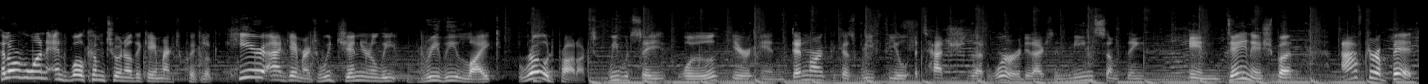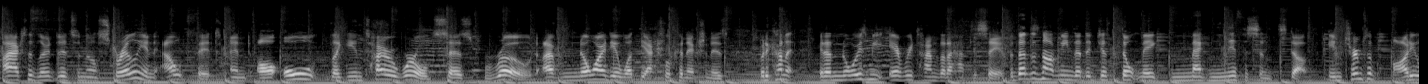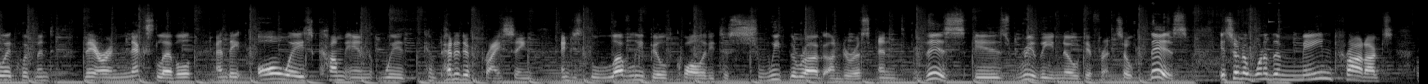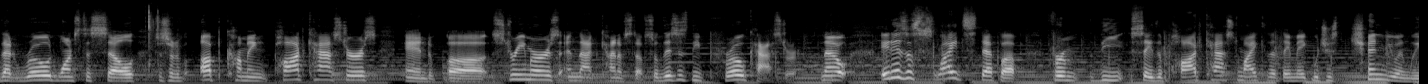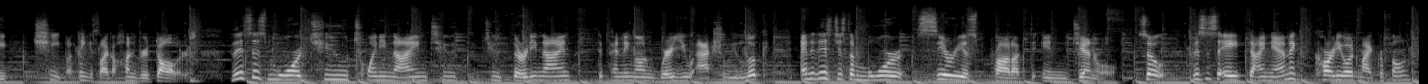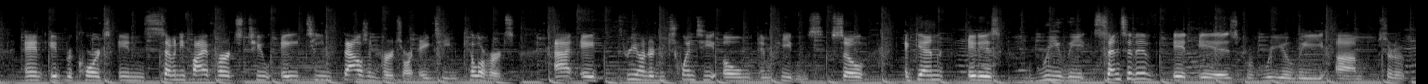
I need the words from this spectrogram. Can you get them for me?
Hello everyone and welcome to another Gamereactor Quick Look. Here at Gamereactor we genuinely really like Rode products. We would say Rode here in Denmark because we feel attached to that word. It actually means something in Danish, but after a bit, I actually learned that it's an Australian outfit, and all, like the entire world says Rode. I have no idea what the actual connection is, but it kind of it annoys me every time that I have to say it. But that does not mean that they just don't make magnificent stuff. In terms of audio equipment, they are next level, and they always come in with competitive pricing and just lovely build quality to sweep the rug under us. And this is really no different. So this is sort of one of the main products that Rode wants to sell to sort of upcoming podcasters and uh, streamers and that kind of stuff. So this is the Procaster. Now, it is a slight step up from the, say, the podcast mic that they make, which is genuinely cheap. I think it's like $100. This is more 229 to 239 depending on where you actually look, and it is just a more serious product in general. So this is a dynamic cardioid microphone and it records in 75 hertz to 18,000 hertz or 18 kilohertz at a 320 ohm impedance. So again, it is really sensitive. It is really um, sort of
